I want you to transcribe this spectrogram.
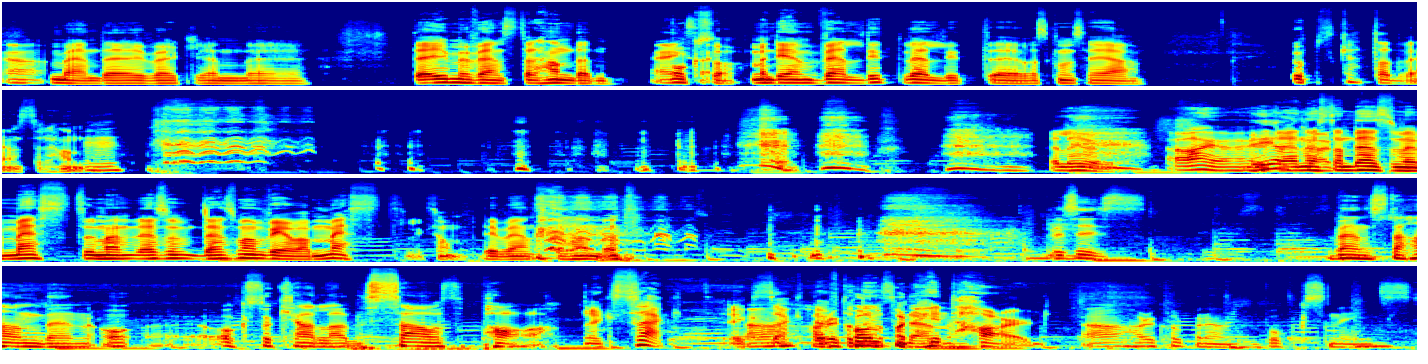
Ja, Men det är verkligen det är ju med vänsterhanden exakt. också. Men det är en väldigt, väldigt, eh, vad ska man säga, uppskattad vänsterhand. Mm. Eller hur? Ja, ja, Det är klart. nästan den som är mest, den som, den som man vevar mest. Liksom. Det är vänsterhanden. Precis. Vänsterhanden, och, också kallad Southpaw. exakt, exakt. har du koll på den? Hit hard. Ja, har du koll på den? Boxnings...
